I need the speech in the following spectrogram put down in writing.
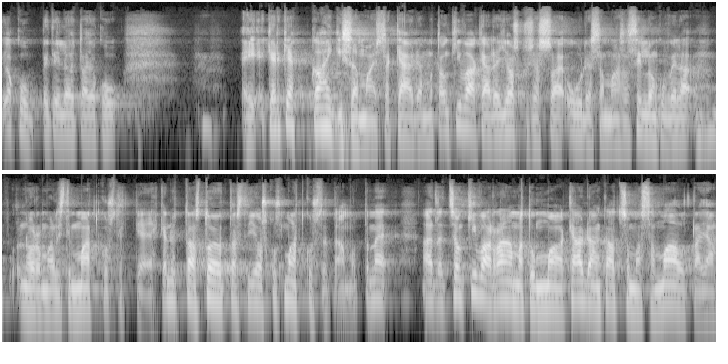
joku piti löytää joku ei kerkeä kaikissa maissa käydä, mutta on kiva käydä joskus jossain uudessa maassa silloin, kun vielä normaalisti matkustettiin. Ehkä nyt taas toivottavasti joskus matkustetaan, mutta me ajattelin, että se on kiva raamatun maa, käydään katsomassa Malta ja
